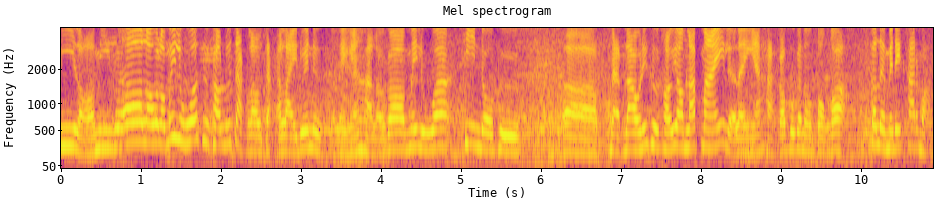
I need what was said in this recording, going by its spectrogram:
มีหรอ มีเออเราเราไม่รู้ว่าคือเขารู้จักเราจากอะไรด้วยหนึ่งอะไรเงี้ยค่ะแล้วก็ไม่รู้ว่าที่อินโดคืออแบบเรานี่คือเขายอมรับไหมหรืออะไรเงี้ยค่ะ ก็พูดกันตรงๆก็ก็เลยไม่ได้คาดหวัง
